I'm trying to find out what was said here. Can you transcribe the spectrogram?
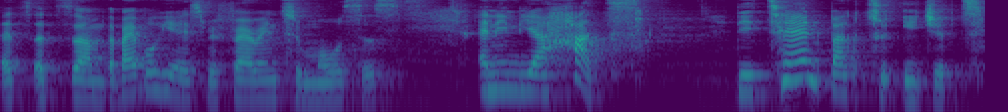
It's, it's um, the Bible here is referring to Moses. And in their hearts, they turned back to Egypt.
